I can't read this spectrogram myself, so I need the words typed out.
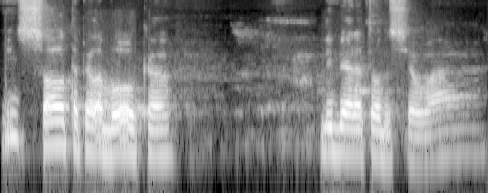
E solta pela boca. Libera todo o seu ar.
